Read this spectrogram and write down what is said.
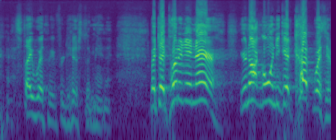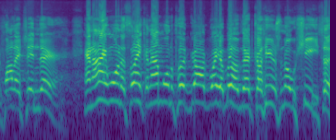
Stay with me for just a minute. But they put it in there. You're not going to get cut with it while it's in there. And I want to think, and I'm going to put God way above that because He is no sheath. Uh,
